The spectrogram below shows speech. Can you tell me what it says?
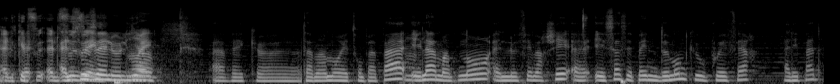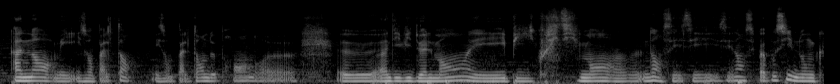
elle, faisait. le lien avec euh, ta maman et ton papa. Mm. Et là, maintenant, elle le fait marcher. Euh, et ça, c'est pas une demande que vous pouvez faire à l'EHPAD? Ah non, mais ils n'ont pas le temps. Ils n'ont pas le temps de prendre euh, individuellement et, puis collectivement. non, c'est non, c'est pas possible. Donc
